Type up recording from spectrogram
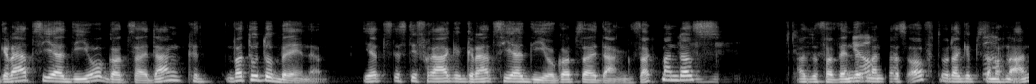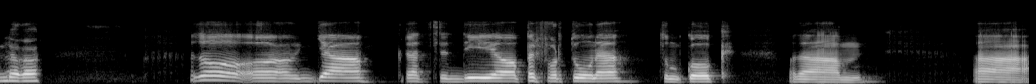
Grazie a Dio. Gott sei Dank. Va tutto bene. Jetzt ist die Frage, grazie a Dio. Gott sei Dank. Sagt man das? Also verwendet Ja. man das oft oder gibt es da Ja, noch eine ja. andere? Also, äh, ja, grazie Dio, per fortuna, zum Glück. Oder, ähm, äh,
